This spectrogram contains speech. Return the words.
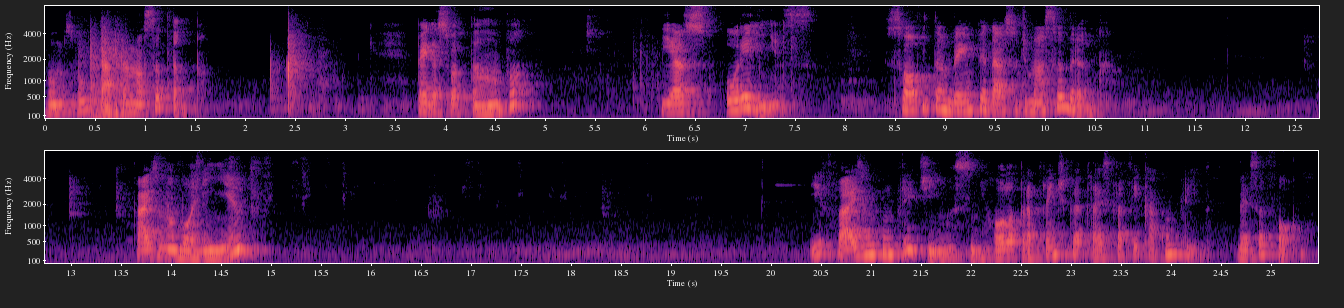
vamos voltar para nossa tampa. Pega a sua tampa e as orelhinhas. Sobe também um pedaço de massa branca. Faz uma bolinha. E faz um compridinho, assim, rola para frente e para trás para ficar comprido, dessa forma.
